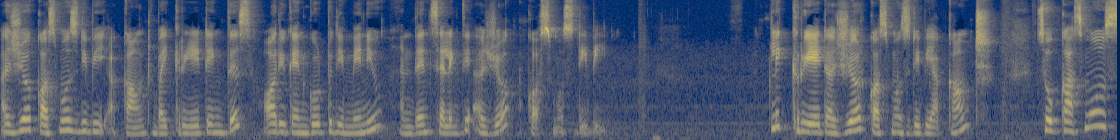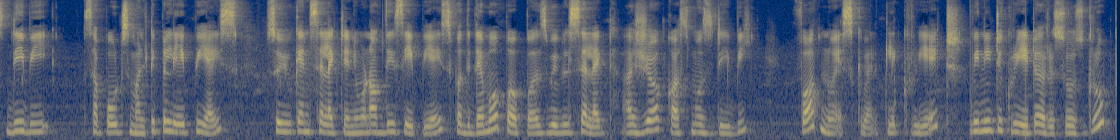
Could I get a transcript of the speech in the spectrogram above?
Azure Cosmos DB account by creating this or you can go to the menu and then select the Azure Cosmos DB. Click create Azure Cosmos DB account. So Cosmos DB supports multiple APIs so you can select any one of these APIs. For the demo purpose, we will select Azure Cosmos DB for NoSQL. Click create. We need to create a resource group.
